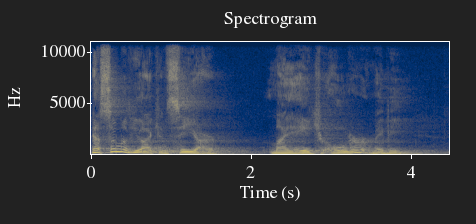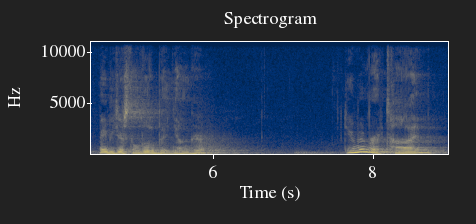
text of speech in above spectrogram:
Now, some of you I can see are my age or older, or maybe, maybe just a little bit younger. Do you remember a time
